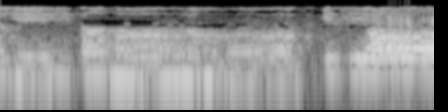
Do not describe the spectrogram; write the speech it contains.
لگے کسی اور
